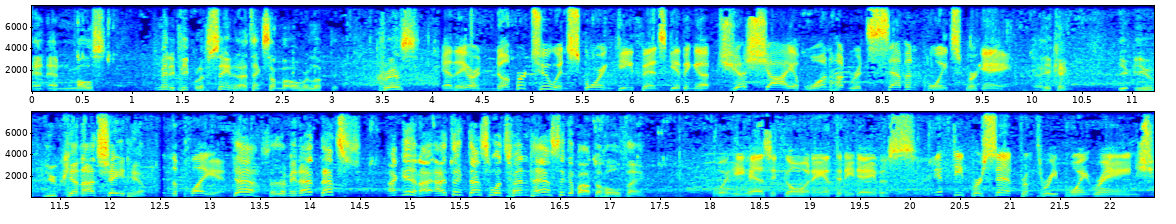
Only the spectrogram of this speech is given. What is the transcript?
and, and most many people have seen it. I think some overlooked it. Chris? Yeah, they are number two in scoring defense, giving up just shy of 107 points per game. Yeah, he can. You, you you cannot shade him in the play-in. Yeah, so I mean that that's again. I, I think that's what's fantastic about the whole thing. Boy, he has it going, Anthony Davis. 50% from three-point range,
